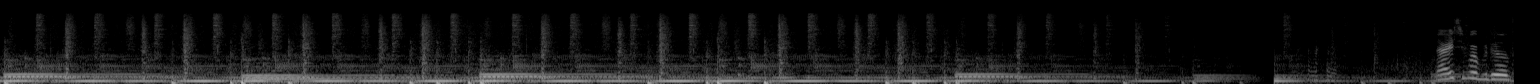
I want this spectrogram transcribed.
Daar is hij voor bedoeld.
